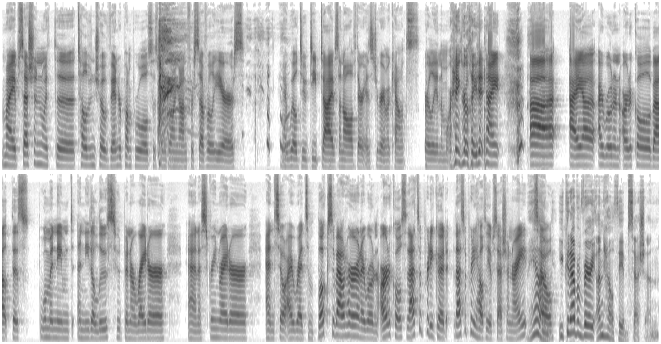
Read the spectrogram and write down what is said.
My obsession with the television show Vanderpump Rules has been going on for several years. And I will do deep dives on all of their Instagram accounts early in the morning or late at night. Uh, I uh, I wrote an article about this woman named Anita Loos, who'd been a writer and a screenwriter, and so I read some books about her and I wrote an article. So that's a pretty good, that's a pretty healthy obsession, right? Man, So you could have a very unhealthy obsession.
